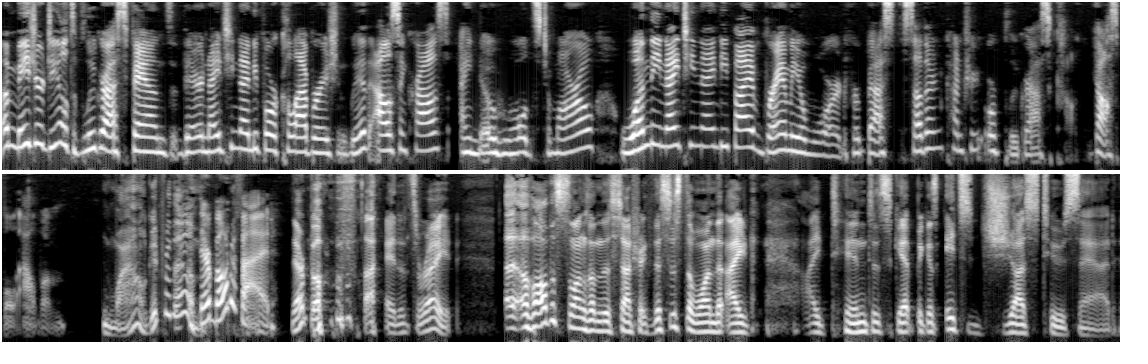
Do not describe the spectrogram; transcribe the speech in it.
a major deal to bluegrass fans. Their 1994 collaboration with Alison Krauss, I Know Who Holds Tomorrow, won the 1995 Grammy Award for Best Southern Country or Bluegrass co- Gospel Album. Wow, good for them. They're bona fide. They're bona fide. That's right. Uh, of all the songs on this soundtrack, this is the one that I I tend to skip because it's just too sad.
